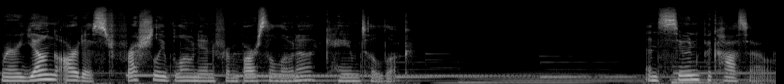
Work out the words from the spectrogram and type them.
where a young artist freshly blown in from Barcelona came to look. And soon Picasso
